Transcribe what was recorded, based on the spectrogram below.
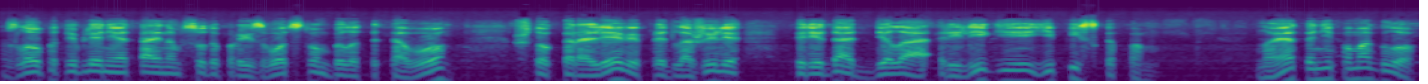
Злоупотребление тайным судопроизводством было таково, что королеве предложили передать дела религии епископам. Но это не помогло.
